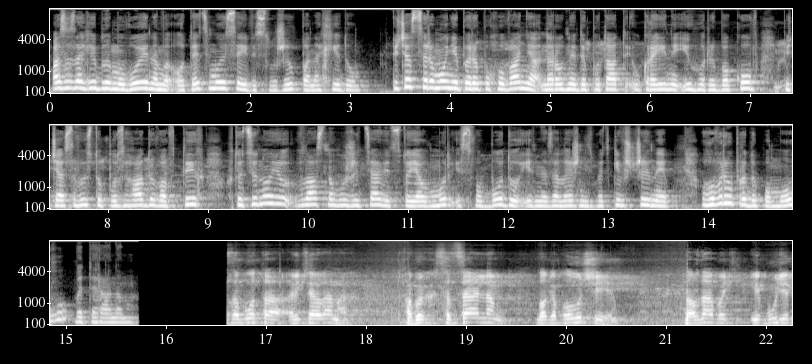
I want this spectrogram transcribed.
А за загиблими воїнами отець Моїсей відслужив панахиду. Під час церемонії перепоховання народний депутат України Ігор Рибаков під час виступу згадував тих, хто ціною власного життя відстояв мир і свободу і незалежність батьківщини. Говорив про допомогу ветеранам. Забота о ветеранах, об их социальном благополучии должна быть и будет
